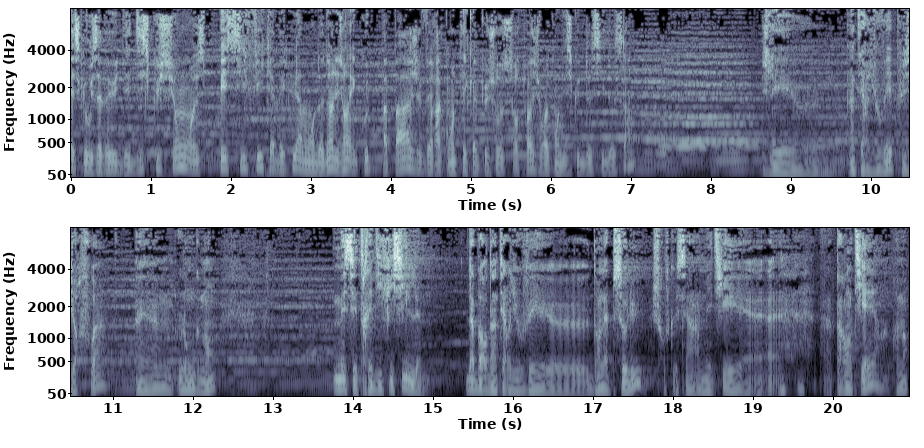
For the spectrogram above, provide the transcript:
Est-ce que vous avez eu des discussions euh, spécifiques avec lui à un moment donné en disant écoute papa, je vais raconter quelque chose sur toi, je voudrais qu'on discute de ci, de ça? Je l'ai euh, interviewé plusieurs fois, euh, longuement, mais c'est très difficile d'abord d'interviewer dans l'absolu, je trouve que c'est un métier à part entière, vraiment,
